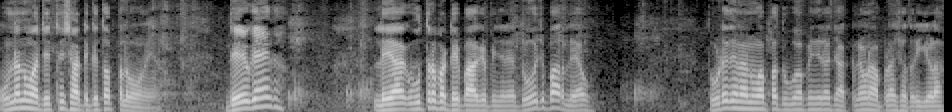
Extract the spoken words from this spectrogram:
ਉਹਨਾਂ ਨੂੰ ਅੱਜ ਇੱਥੇ ਛੱਡ ਕੇ ਧੁੱਪ ਲਵਾਉਣੇ ਆ। ਦੇਵ ਗੈਂਗ, ਲਿਆ ਕਬੂਤਰ ਵੱਡੇ ਪਾ ਕੇ ਪਿੰਜਰੇ, ਦੋ 'ਚ ਭਰ ਲਿਆਓ। ਥੋੜੇ ਦਿਨਾਂ ਨੂੰ ਆਪਾਂ ਦੂਆ ਪਿੰਜਰਾ ਚੱਕ ਲਿਆਉਣਾ ਆਪਣਾ ਛਤਰੀ ਵਾਲਾ।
